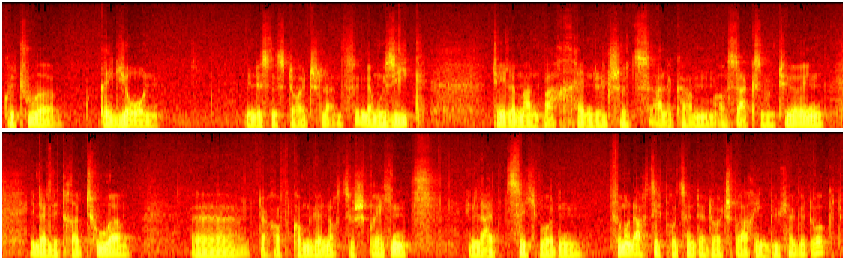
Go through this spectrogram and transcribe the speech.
Kulturregion, mindestens Deutschlands, in der Musik. Telemann, Bach, Händel, Schütz, alle kamen aus Sachsen und Thüringen. In der Literatur, äh, darauf kommen wir noch zu sprechen, in Leipzig wurden 85 Prozent der deutschsprachigen Bücher gedruckt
